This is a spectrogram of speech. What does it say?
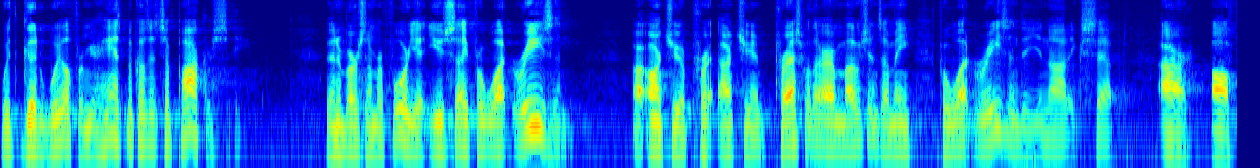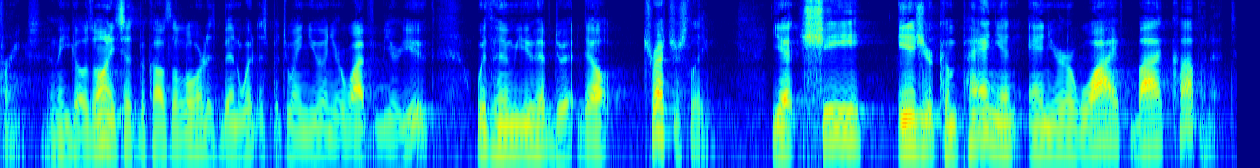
with goodwill from your hands because it's hypocrisy. Then in verse number four, yet you say, For what reason? Aren't you, aren't you impressed with our emotions? I mean, for what reason do you not accept our offerings. And he goes on, he says, Because the Lord has been witness between you and your wife of your youth, with whom you have dealt treacherously. Yet she is your companion and your wife by covenant.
